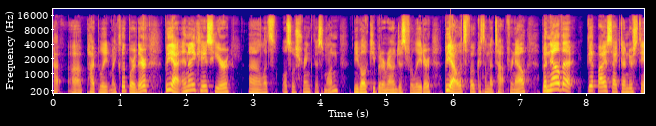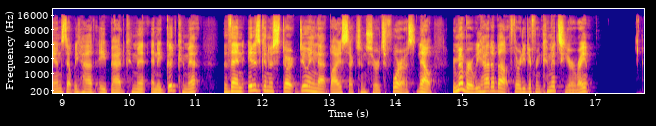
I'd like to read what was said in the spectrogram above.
uh, populate my clipboard there. But yeah, in any case here, uh, let's also shrink this one. Maybe I'll keep it around just for later. But yeah, let's focus on the top for now. But now that git bisect understands that we have a bad commit and a good commit, then it is going to start doing that bisection search for us. Now, remember, we had about 30 different commits here, right?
